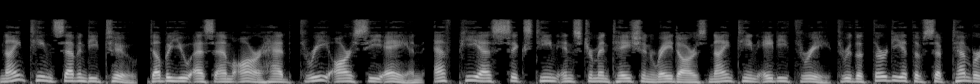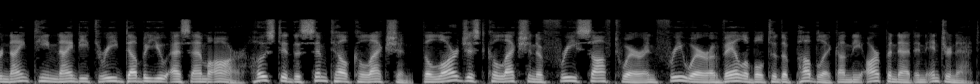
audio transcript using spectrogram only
1972, WSMR had three RCA and FPS-16 instrumentation radars. 1983 through the 30th of September 1993, WSMR hosted the Simtel Collection, the largest collection of free software and freeware available to the public on the ARPANET and Internet.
